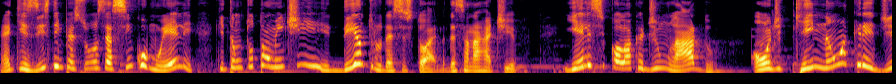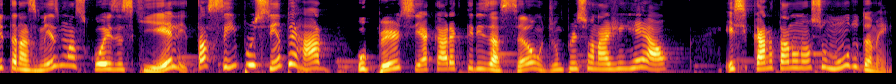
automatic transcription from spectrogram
É que existem pessoas assim como ele que estão totalmente dentro dessa história, dessa narrativa. E ele se coloca de um lado onde quem não acredita nas mesmas coisas que ele tá 100% errado. O Percy é a caracterização de um personagem real. Esse cara tá no nosso mundo também.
